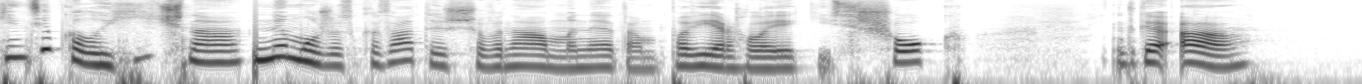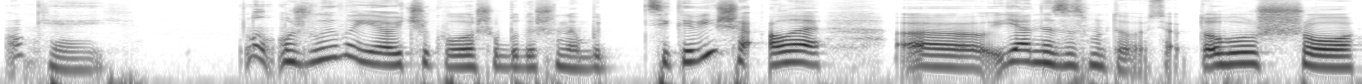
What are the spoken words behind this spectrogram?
кінцівка логічна, не можу сказати, що вона мене там повергла якийсь шок. Таке, а, окей. Ну, можливо, я очікувала, що буде щось цікавіше, але е, я не засмутилася, того що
